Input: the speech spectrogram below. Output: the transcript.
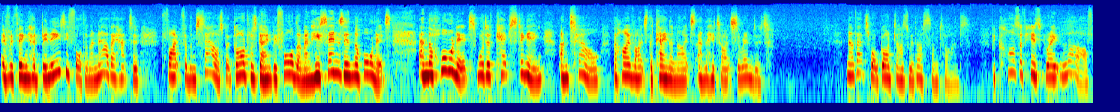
everything had been easy for them. And now they had to fight for themselves. But God was going before them and He sends in the hornets. And the hornets would have kept stinging until the Hivites, the Canaanites, and the Hittites surrendered. Now, that's what God does with us sometimes. Because of his great love,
